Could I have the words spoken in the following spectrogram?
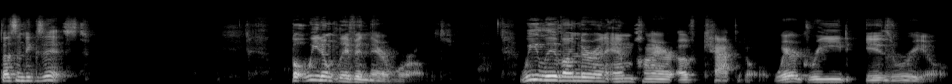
doesn't exist. But we don't live in their world. We live under an empire of capital, where greed is real.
